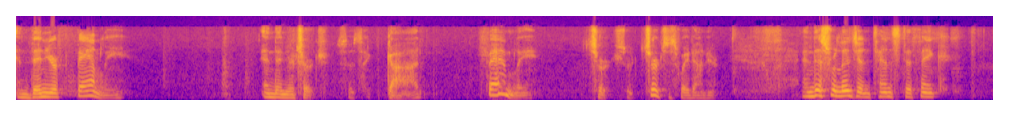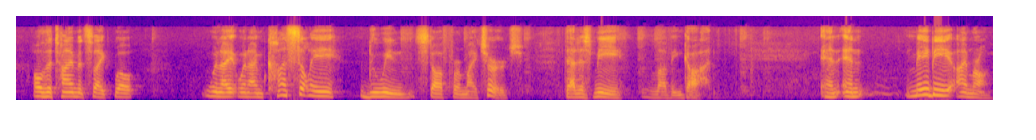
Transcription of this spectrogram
and then your family and then your church. So it's like God, family, church. So church is way down here. And this religion tends to think all the time it's like, well, when I when I'm constantly doing stuff for my church, that is me loving God. And and maybe I'm wrong.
